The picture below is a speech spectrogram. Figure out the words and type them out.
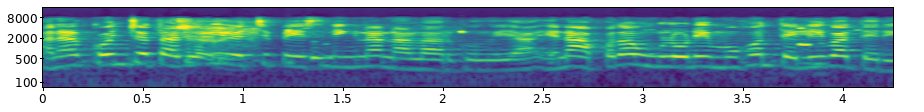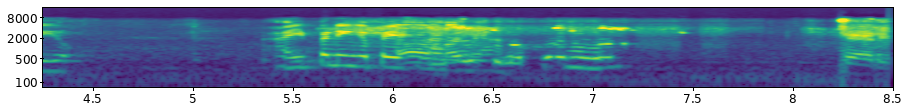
அதனால் கொஞ்சம் தள்ளி வச்சு பேசுனீங்கன்னா நல்லா இருக்குங்கய்யா ஏன்னா அப்போ தான் உங்களுடைய முகம் தெளிவாக தெரியும். இப்போ நீங்கள் அஹ், பேசலாம்? சரி.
